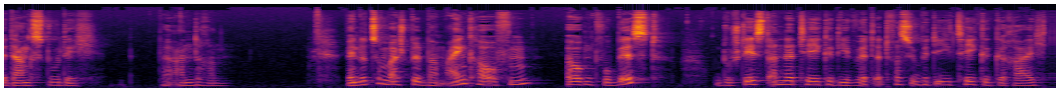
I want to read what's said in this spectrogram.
bedankst du dich bei anderen? Wenn du zum Beispiel beim Einkaufen irgendwo bist und du stehst an der Theke, dir wird etwas über die Theke gereicht,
